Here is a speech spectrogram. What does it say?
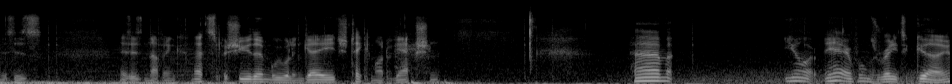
This is this is nothing. Let's pursue them. We will engage. Take them out of the action. Um, you're, yeah, everyone's ready to go.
